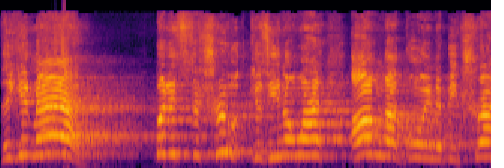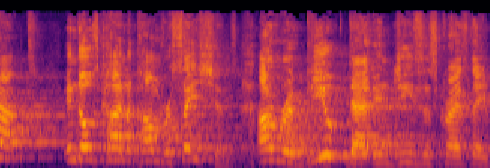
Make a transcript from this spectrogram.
they get mad. But it's the truth because you know why? I'm not going to be trapped in those kind of conversations. I rebuke that in Jesus Christ's name.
